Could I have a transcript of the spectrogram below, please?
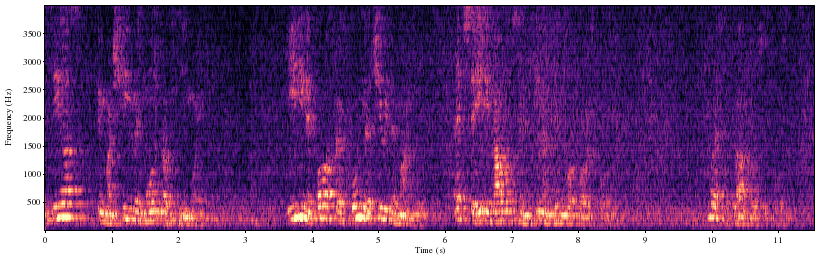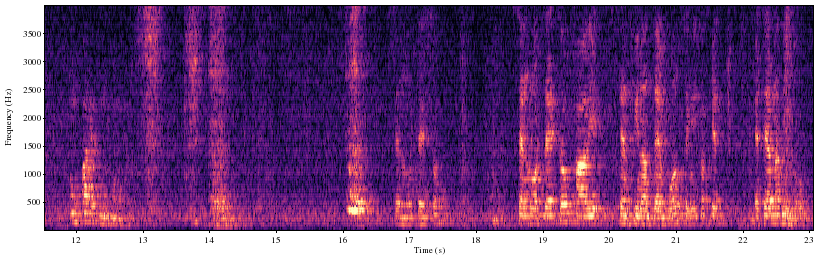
scias che maschinoi montras limoi. Ili ne povas respondi al ciui demandoi, et se ili havos sen fina tempo por respondi. Tio esas la supposo, compare con homo. Sen mortezo? Sen mortezo havi sen finan tempon signifas che eterna vivo.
